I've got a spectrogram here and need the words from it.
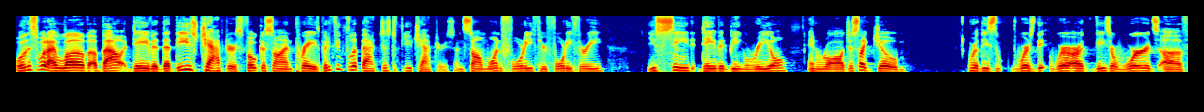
Well, this is what I love about David that these chapters focus on praise. But if you flip back just a few chapters in Psalm 140 through 43, you see David being real and raw, just like Job where these where's the, where are these are words of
